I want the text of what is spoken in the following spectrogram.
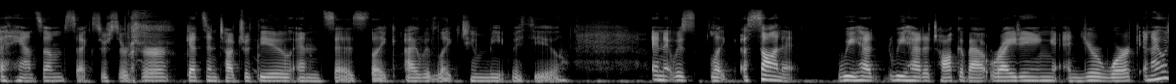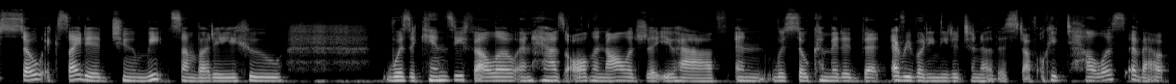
a handsome sex researcher gets in touch with you and says like I would like to meet with you. And it was like a sonnet. We had we had a talk about writing and your work and I was so excited to meet somebody who was a Kinsey fellow and has all the knowledge that you have and was so committed that everybody needed to know this stuff. Okay, tell us about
